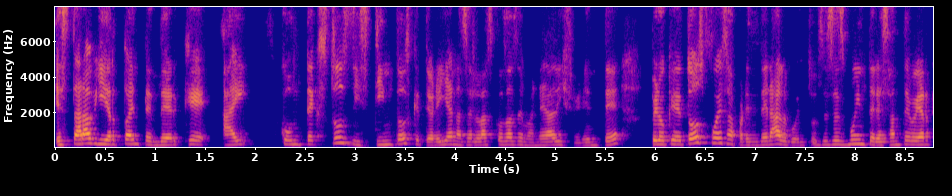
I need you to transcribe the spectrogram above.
estar abierto a entender que hay contextos distintos que te orillan a hacer las cosas de manera diferente, pero que de todos puedes aprender algo. Entonces es muy interesante ver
